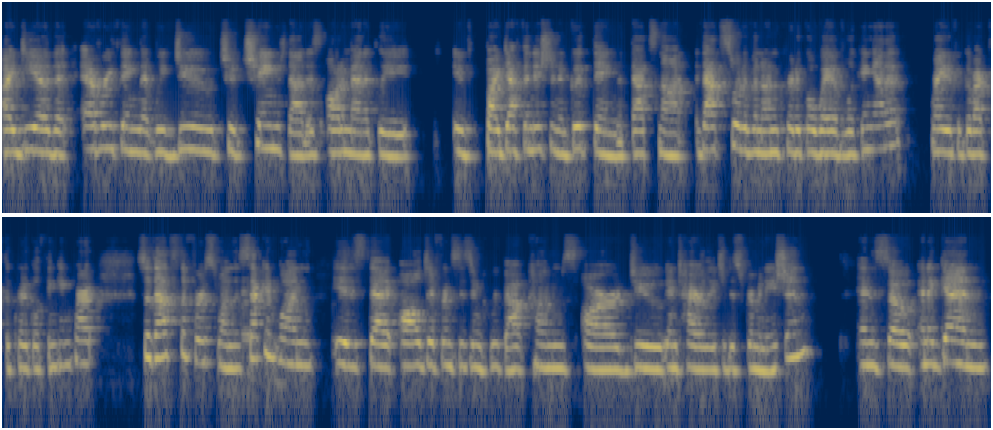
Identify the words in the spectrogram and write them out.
idea that everything that we do to change that is automatically is by definition a good thing that that's not that's sort of an uncritical way of looking at it right if we go back to the critical thinking part. So that's the first one. The Right. second one is that all differences in group outcomes are due entirely to discrimination. And so and again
